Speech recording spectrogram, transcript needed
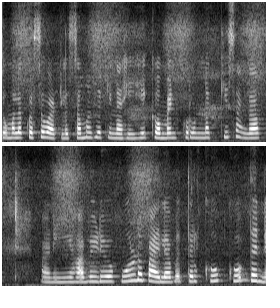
तुम्हाला कसं वाटलं? समजलं की नाही? हे कमेंट करून नक्की सांगा. आणि हा व्हिडिओ पूर्ण पाहिल्याबद्दल खूप खूप धन्यवाद.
